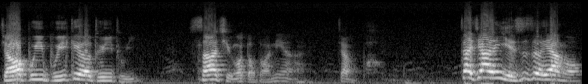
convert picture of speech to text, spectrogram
脚肥肥，给我推推，衫穿我大大领，这样跑。在家人也是这样哦。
